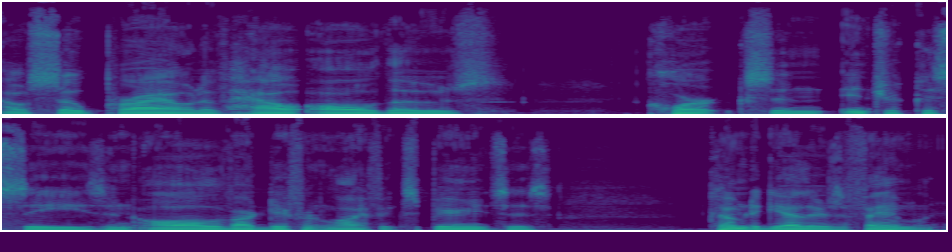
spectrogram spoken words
I was so proud of how all those quirks and intricacies and all of our different life experiences come together as a family.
